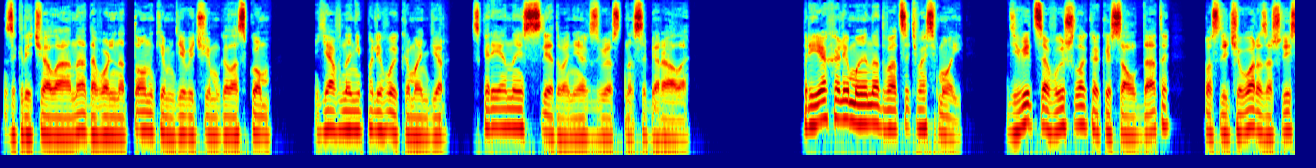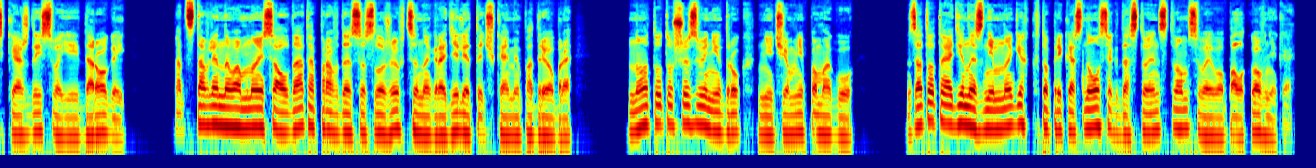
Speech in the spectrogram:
Закричала она довольно тонким девичьим голоском. Явно не полевой командир. Скорее, на исследованиях звезд насобирала. Приехали мы на 28-й. Девица вышла, как и солдаты, после чего разошлись каждой своей дорогой. Подставленного мной солдата, правда, сослуживцы наградили тычками под ребра. Но тут уж извини, друг, ничем не помогу. Зато ты один из немногих, кто прикоснулся к достоинствам своего полковника.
